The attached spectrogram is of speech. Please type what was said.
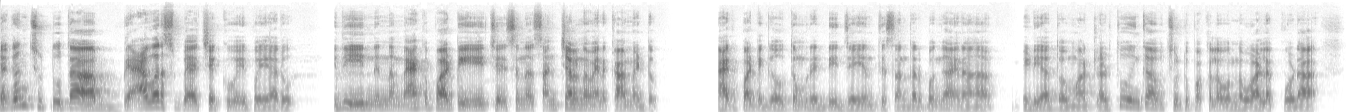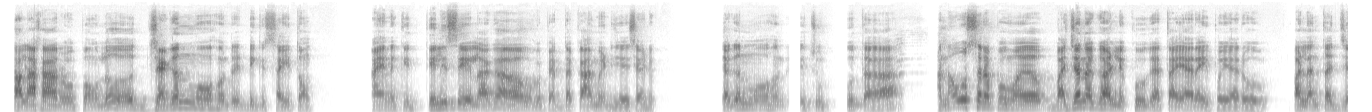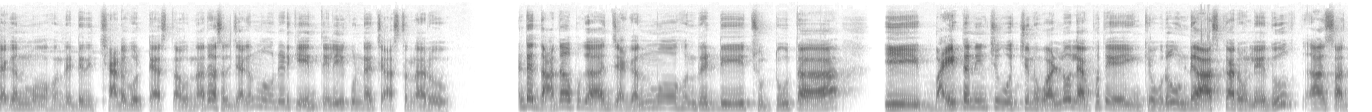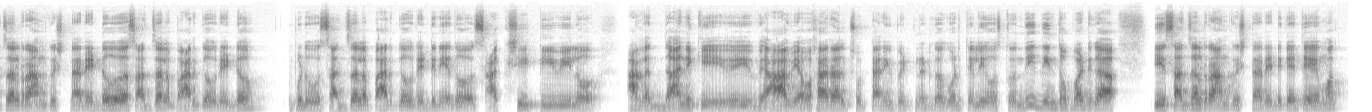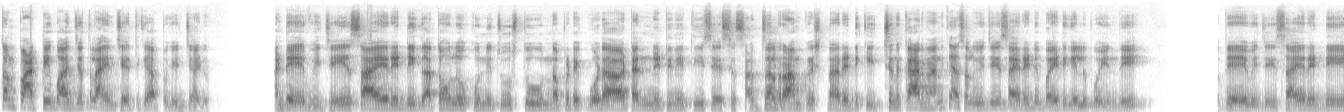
జగన్ చుట్టూతా బ్యావర్స్ బ్యాచ్ ఎక్కువైపోయారు. ఇది నిన్న మేకపాటి చేసిన సంచలనమైన కామెంట్. మేకపాటి గౌతమ్ రెడ్డి జయంతి సందర్భంగా ఆయన మీడియాతో మాట్లాడుతూ ఇంకా చుట్టుపక్కల ఉన్న వాళ్ళకు కూడా సలహా రూపంలో జగన్మోహన్ రెడ్డికి సైతం ఆయనకి తెలిసేలాగా ఒక పెద్ద కామెంట్ చేశాడు. జగన్మోహన్ రెడ్డి చుట్టూత అనవసరపు భజనగాళ్ళు ఎక్కువగా తయారైపోయారు. వాళ్ళంతా జగన్మోహన్ రెడ్డిని చెడగొట్టేస్తా ఉన్నారు. అసలు జగన్మోహన్ రెడ్డికి ఏం తెలియకుండా చేస్తున్నారు? అంటే దాదాపుగా జగన్మోహన్ రెడ్డి చుట్టూతా ఈ బయట నుంచి వచ్చిన వాళ్ళు లేకపోతే ఇంకెవరో ఉండే ఆస్కారం లేదు. ఆ సజ్జల రామకృష్ణారెడ్డో సజ్జల భార్గవ్ రెడ్డో ఇప్పుడు సజ్జల భార్గవ్ రెడ్డిని ఏదో సాక్షి టీవీలో ఆ దానికి ఆ వ్యవహారాలు చుట్టానికి పెట్టినట్టుగా కూడా తెలియవస్తుంది. దీంతో పాటుగా ఈ సజ్జల రామకృష్ణారెడ్డికి అయితే మొత్తం పార్టీ బాధ్యతలు ఆయన చేతికి అప్పగించాడు. అంటే విజయసాయిరెడ్డి గతంలో కొన్ని చూస్తూ ఉన్నప్పటికి కూడా వాటన్నిటిని తీసేసి సజ్జల రామకృష్ణారెడ్డికి ఇచ్చిన కారణానికి అసలు విజయసాయిరెడ్డి బయటకు వెళ్ళిపోయింది. అయితే విజయసాయిరెడ్డి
